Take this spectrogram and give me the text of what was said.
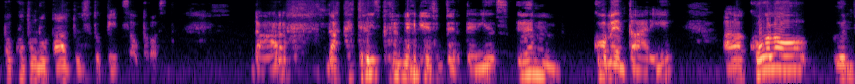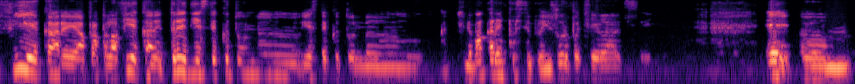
făcut unul pe altul stupid sau prost. Dar, dacă te uiți pe lumea în comentarii, acolo în fiecare, aproape la fiecare thread este cât un, este cât un cineva care pur și simplu îi jură pe ceilalți. E, um,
